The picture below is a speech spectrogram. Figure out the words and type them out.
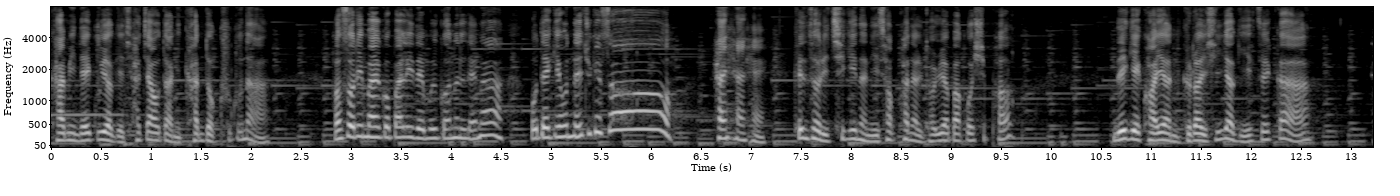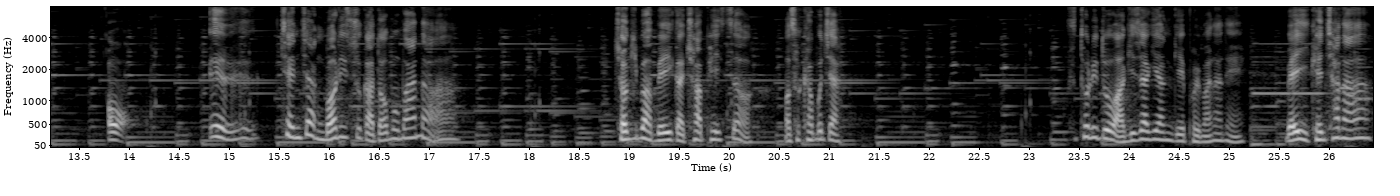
감히 내 구역에 찾아오다니 간도 크구나. 헛소리 말고 빨리 내 물건을 내놔 호되게 혼내주겠어 헤헤헤 큰소리 치기는 이 석판을 돌려받고 싶어? 네게 과연 그럴 실력이 있을까? 어, 으, 젠장 머리수가 너무 많아 저기 봐 메이가 저 앞에 있어 어서 가보자 스토리도 아기자기한 게 볼만하네 메이 괜찮아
